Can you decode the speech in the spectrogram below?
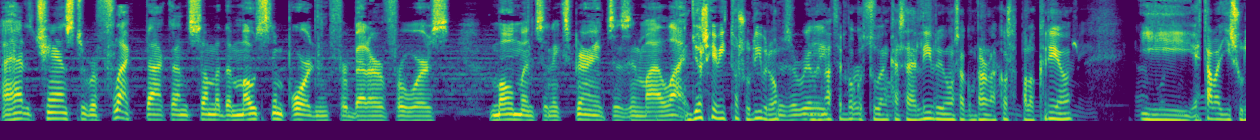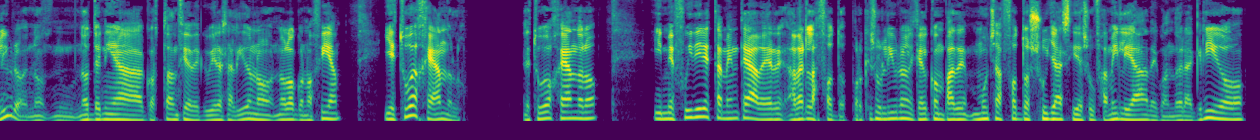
I had a chance to reflect back on some of the most important, for better or for worse, moments and experiences in my life. Yo sí he visto su libro. Hace poco estuve en casa del libro y íbamos a comprar unas cosas para los críos. y estaba allí su libro. No, no tenía constancia de que hubiera salido, no, no lo conocía. Y estuve ojeándolo. Estuve ojeándolo y me fui directamente a ver, a ver las fotos, porque es un libro en el que él comparte muchas fotos suyas y de su familia, de cuando era crío,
